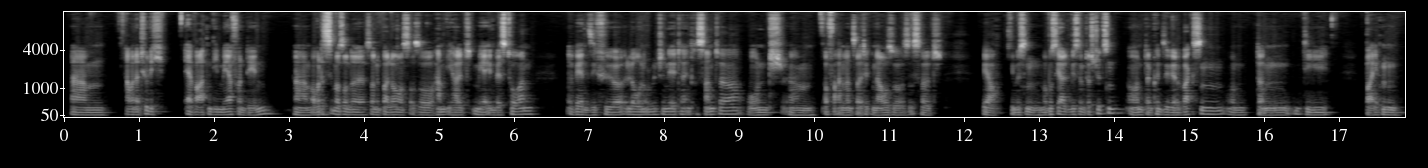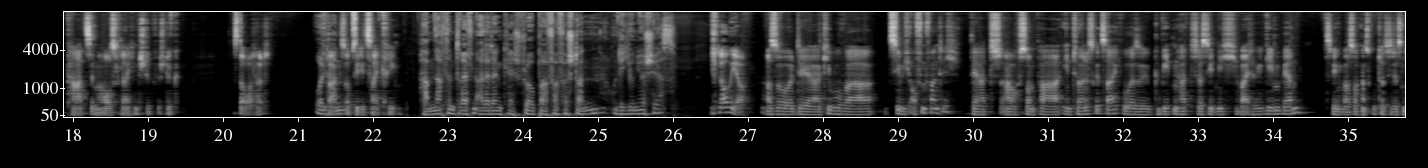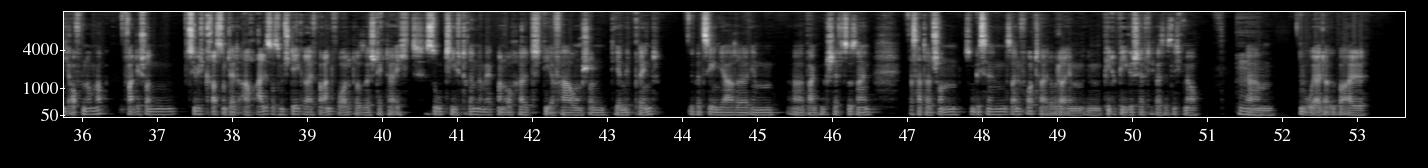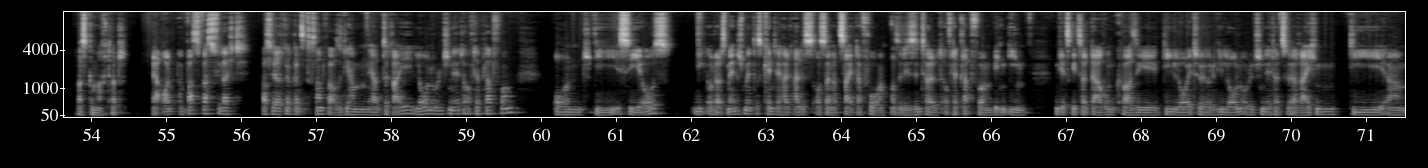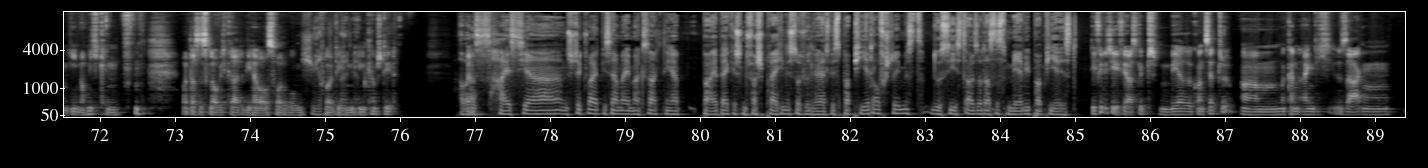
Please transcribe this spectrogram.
ähm, aber natürlich erwarten die mehr von denen. Ähm, aber das ist immer so eine, so eine Balance. Also haben die halt mehr Investoren, werden sie für Loan Originator interessanter und ähm, auf der anderen Seite genauso. Es ist halt, ja, die müssen, man muss sie halt ein bisschen unterstützen und dann können sie wieder wachsen und dann die beiden Parts immer ausgleichen, Stück für Stück. Das dauert halt. Und Fragen ob sie die Zeit kriegen. Haben nach dem Treffen alle den Cashflow-Buffer verstanden und die Junior Shares? Ich glaube ja. Also der Kibo war ziemlich offen, fand ich. Der hat auch so ein paar Internals gezeigt, wo er sie gebeten hat, dass sie nicht weitergegeben werden. Deswegen war es auch ganz gut, dass ich das nicht aufgenommen habe. Fand ich schon ziemlich krass und der hat auch alles aus dem Stegreif beantwortet. Also er steckt da echt so tief drin. Da merkt man auch halt die Erfahrung schon, die er mitbringt, über zehn Jahre im äh, Bankengeschäft zu sein. Das hat halt schon so ein bisschen seine Vorteile. Oder im, im P2P-Geschäft, ich weiß jetzt nicht genau, hm. ähm, wo er da überall was gemacht hat. Ja, und was, was vielleicht, was vielleicht noch ganz interessant war, also die haben ja drei Loan Originator auf der Plattform und die CEOs die, oder das Management, das kennt er halt alles aus seiner Zeit davor. Also die sind halt auf der Plattform wegen ihm. Und jetzt geht's halt darum, quasi die Leute oder die Loan Originator zu erreichen, die ähm, ihn noch nicht kennen. Und das ist, glaube ich, gerade die Herausforderung, vor denen ja. Income steht. Aber ja. das heißt ja ein Stück weit, bisher haben wir immer gesagt, ja, Buyback ist ein Versprechen, ist so viel wert, wie es Papier draufgeschrieben ist. Du siehst also, dass es mehr wie Papier ist. Definitiv, ja. Es gibt mehrere Konzepte. Ähm, man kann eigentlich sagen,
